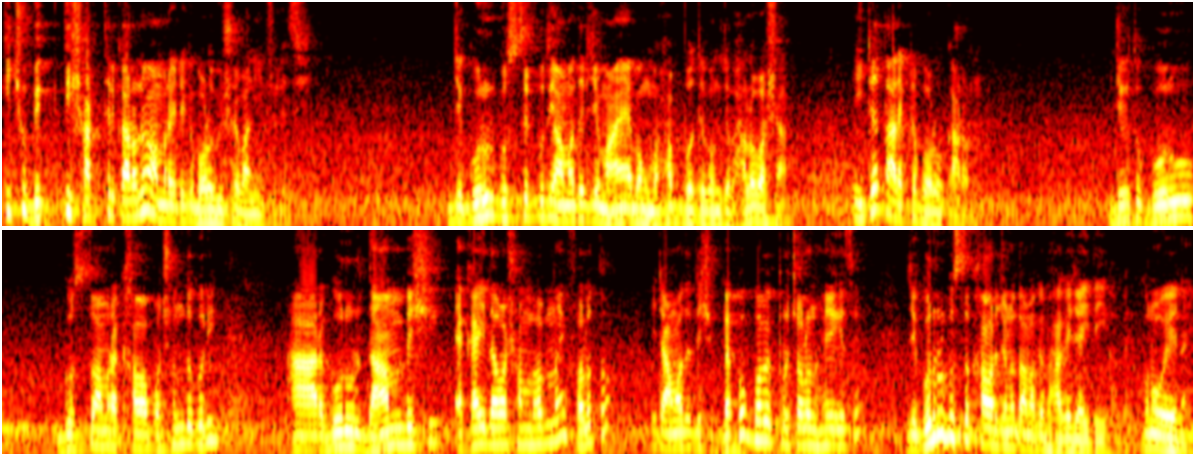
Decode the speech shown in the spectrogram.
কিছু ব্যক্তি স্বার্থের কারণেও আমরা এটাকে বড় বিষয় বানিয়ে ফেলেছি। যে গরুর গোস্তের প্রতি আমাদের যে মায়া এবং মহাব্বত এবং যে ভালোবাসা, এইটা তার একটা বড় কারণ। যেহেতু গরু গোস্ত আমরা খাওয়া পছন্দ করি আর গরুর দাম বেশি, একাই দেওয়া সম্ভব নয়। ফলত এটা আমাদের দেশে ব্যাপকভাবে প্রচলন হয়ে গেছে যে গরুর গোস্ত খাওয়ার জন্য তো আমাকে ভাগে যাইতেই হবে, কোনো ওয়ে নাই।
